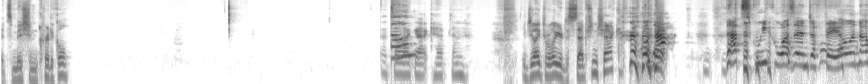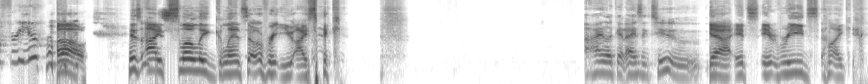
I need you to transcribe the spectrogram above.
It's mission critical. That's all I got, Captain. Would you like to roll your deception check? That squeak wasn't a fail enough for you? oh, his eyes slowly glance over at you, Isaac. I look at Isaac too. Yeah, it's it reads like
